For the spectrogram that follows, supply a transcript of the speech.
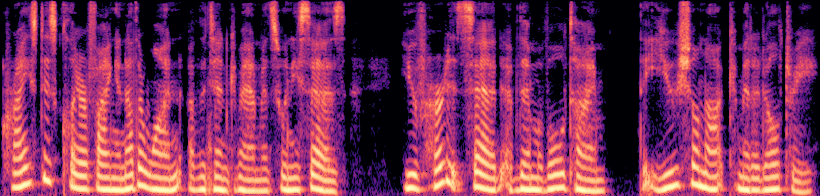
Christ is clarifying another one of the Ten Commandments when he says, You've heard it said of them of old time that you shall not commit adultery.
